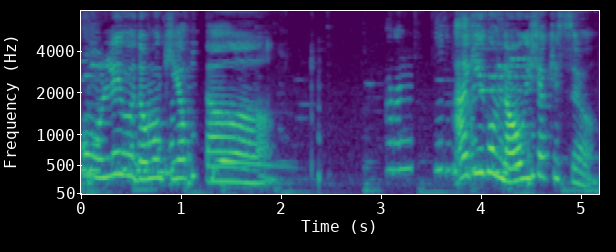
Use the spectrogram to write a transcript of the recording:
어, 올리브 너무 귀엽다 아기곰 나오기 시작했어요.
